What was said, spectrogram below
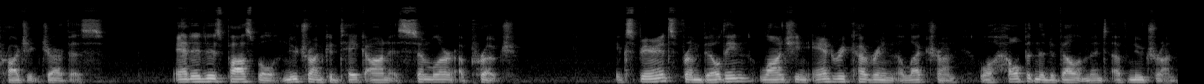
Project Jarvis. And it is possible Neutron could take on a similar approach. Experience from building, launching, and recovering Electron will help in the development of Neutron.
